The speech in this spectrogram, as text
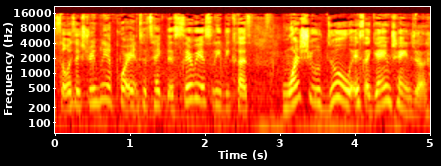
So it's extremely important to take this seriously because once you do, it's a game changer.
